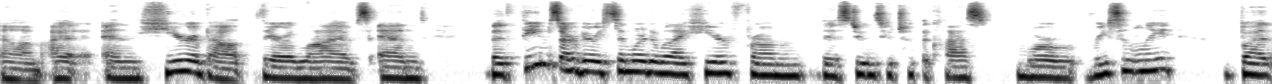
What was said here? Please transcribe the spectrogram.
um, I, and hear about their lives. And the themes are very similar to what i hear from the students who took the class more recently but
